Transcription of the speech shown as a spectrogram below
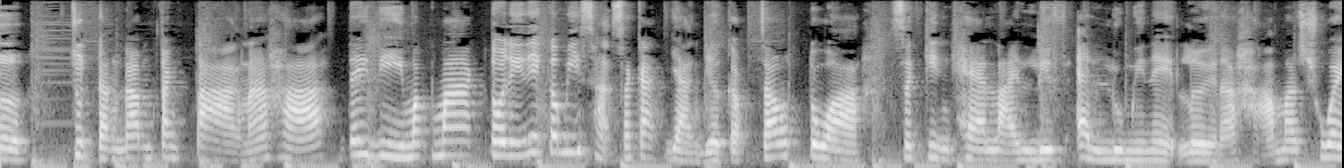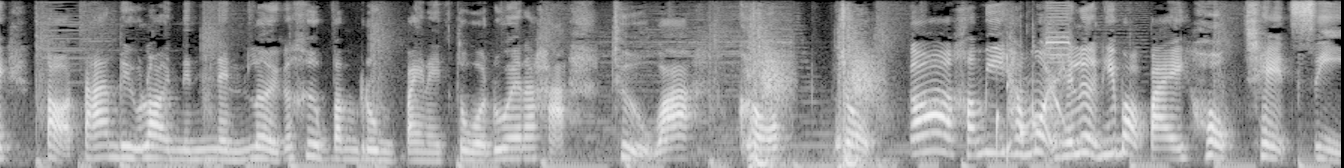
จุดด่างดำต่างๆนะคะ ได้ดีมากๆ ตัวนี้เนี่ยก็มีสารสกัดอย่างเดียวกับเจ้าตัว skincare line Lift and Luminate เลยนะคะ มาช่วยต่อต้านริ้วรอยเน้นๆเลยก็คือบำรุงไปในตัวด้วยนะคะ ถือว่าครบ จบ ก็เขามีทั้งหมดให้เลือกที่บอกไป 6 เฉดสี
